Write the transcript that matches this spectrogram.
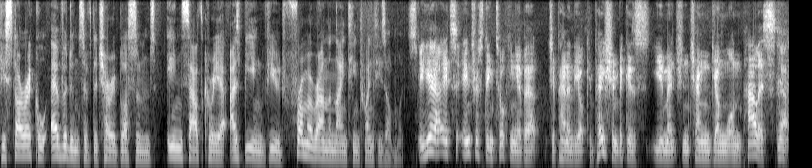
historical evidence of the cherry blossoms in South Korea as being viewed from around the 1920s onwards. Yeah, it's interesting talking about Japan and the occupation because you mentioned Changgyeongwon Palace, Yeah.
